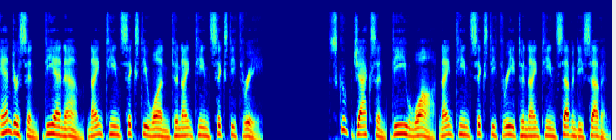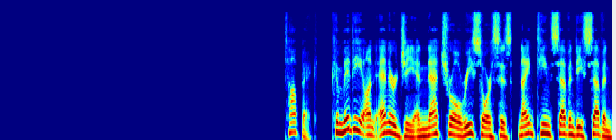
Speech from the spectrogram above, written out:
Anderson DNM 1961–1963 Scoop Jackson D. Wah 1963–1977 Topic: Committee on Energy and Natural Resources 1977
